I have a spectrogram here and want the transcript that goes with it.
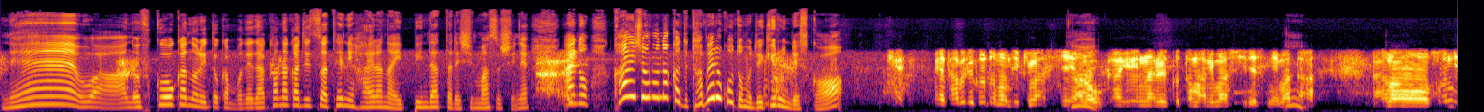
す。ねえ、うわあ、あの福岡のりとかもね、なかなか実は手に入らない一品だったりしますしね。はいあの会場の中で食べることもできるんですか？えー食べることもできますし、はいあのおかげになることもありますしですね、また、うんあの本日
